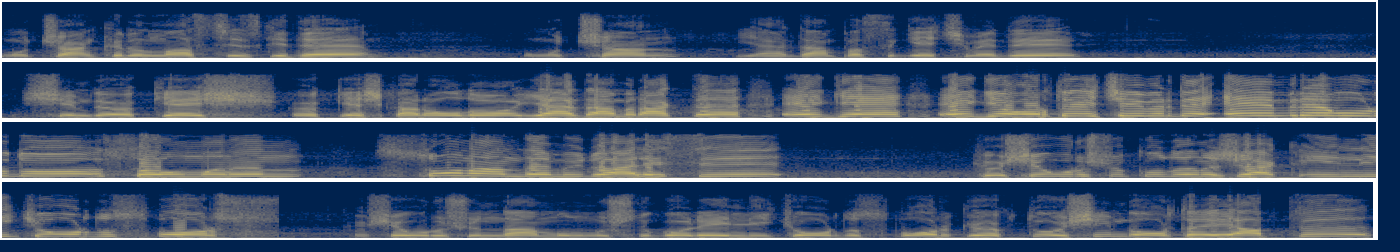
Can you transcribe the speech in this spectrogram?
Umutcan kırılmaz çizgide. Umutcan yerden pası geçmedi. Şimdi Ökkeş. Ökkeş Karaoğlu yerden bıraktı. Ege. Ege ortaya çevirdi. Emre vurdu. Savunmanın son anda müdahalesi. Köşe vuruşu kullanacak 52 Ordu Spor. Köşe vuruşundan bulmuştu golü 52 Ordu Spor. Göktuğ şimdi ortaya yaptı.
